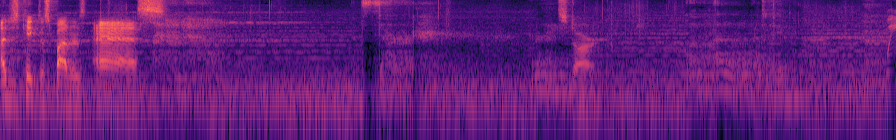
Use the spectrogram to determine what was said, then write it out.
I just kicked the spider's ass. It's dark. I, It's dark. I don't know what to do. Wait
